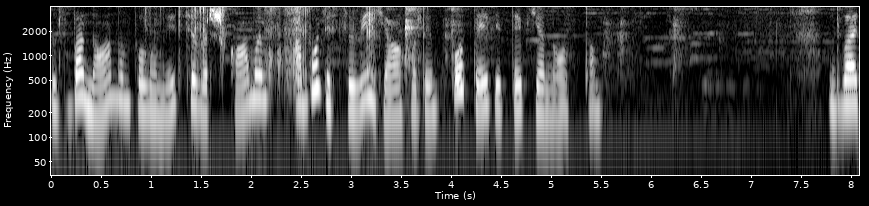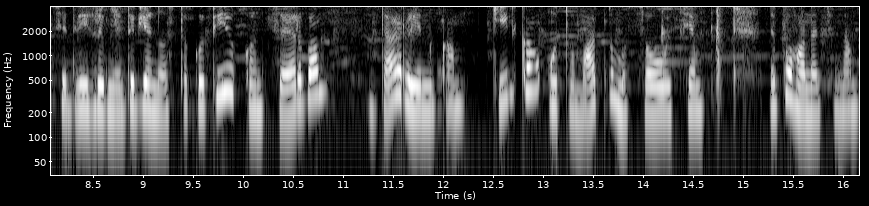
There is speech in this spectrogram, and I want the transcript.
з бананом, полуницю, вершками або лісові ягоди по 9,90. 22 гривні 90 копійок консерва даринка. Кілька у томатному соусі. Непогана ціна.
